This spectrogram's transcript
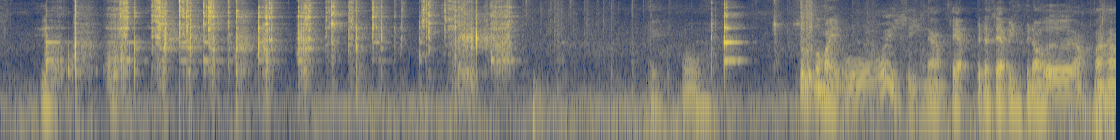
ๆเห็น โอ้ซุปหน่อใหม่โอ้ยสีงามแสบเป็นตาแสบพี่พี่น้องเออเอามาเฮา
